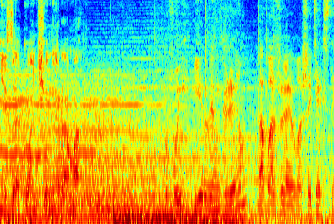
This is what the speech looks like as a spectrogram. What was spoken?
Незаконченный роман. Вы Ирвин Грэм? Обожаю ваши тексты.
